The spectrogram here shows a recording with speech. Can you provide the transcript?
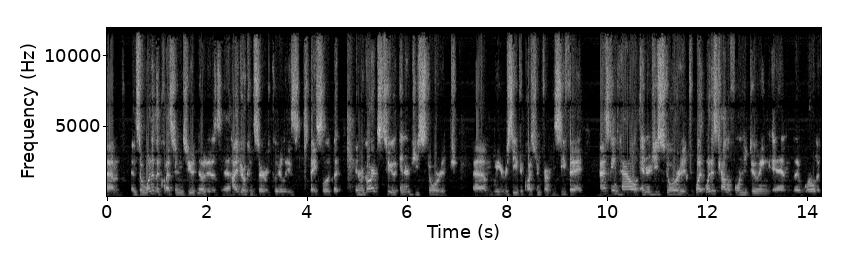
Um, and so one of the questions you had noted is uh, hydro conserved clearly is baseload, but in regards to energy storage, um, we received a question from Recife asking how energy storage, what, what is California doing in the world of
